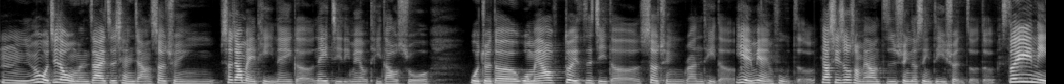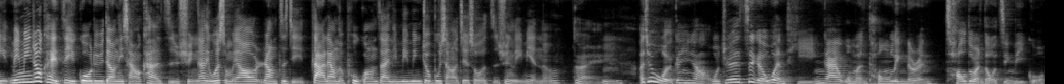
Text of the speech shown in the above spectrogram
嗯，因为我记得我们在之前讲社群社交媒体那个那一集里面有提到说。我觉得我们要对自己的社群软体的页面负责，要吸收什么样的资讯，那是你自己选择的。所以你明明就可以自己过滤掉你想要看的资讯，那你为什么要让自己大量的曝光在你明明就不想要接受的资讯里面呢？对，嗯，而且我跟你讲，我觉得这个问题应该我们同龄的人超多人都有经历过，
